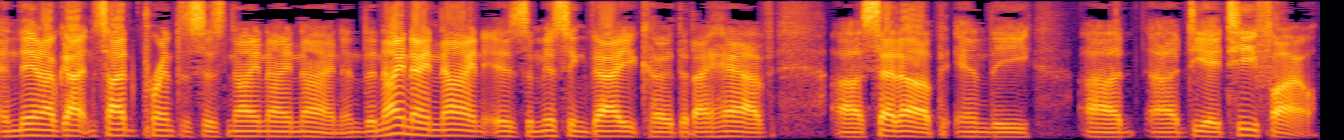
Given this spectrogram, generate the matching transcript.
and then I've got inside parentheses 999. And the 999 is the missing value code that I have uh, set up in the uh, uh, DAT file.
